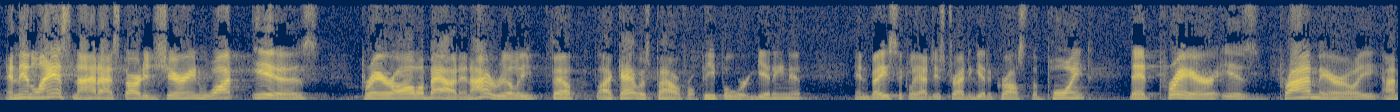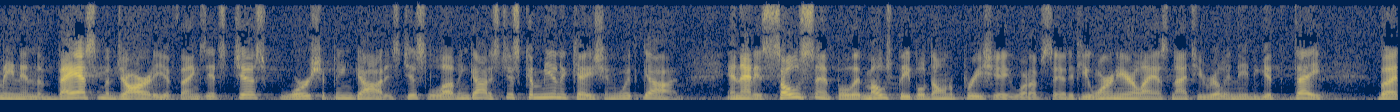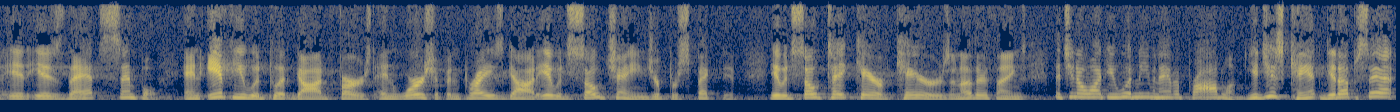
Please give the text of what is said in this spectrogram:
And then last night I started sharing what is prayer all about. And I really felt like that was powerful. People were getting it. And basically I just tried to get across the point that prayer is primarily, I mean, in the vast majority of things, it's just worshiping God. It's just loving God. It's just communication with God. And that is so simple that most people don't appreciate what I've said. If you weren't here last night, you really need to get the tape. But it is that simple. And if you would put God first and worship and praise God, it would so change your perspective. It would so take care of cares and other things that you know what? You wouldn't even have a problem. You just can't get upset.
